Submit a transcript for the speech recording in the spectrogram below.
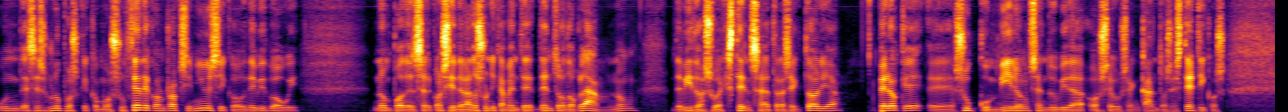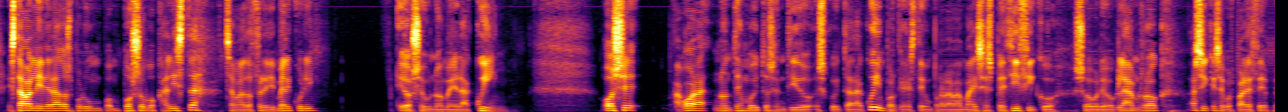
un deses grupos que, como sucede con Roxy Music ou David Bowie, non poden ser considerados únicamente dentro do glam, non? Debido á súa extensa trayectoria, pero que eh, sucumbiron, sen dúbida, aos seus encantos estéticos. Estaban liderados por un pomposo vocalista chamado Freddie Mercury, e o seu nome era Queen. Oxe, agora non ten moito sentido escoitar a Queen, porque este é un programa máis específico sobre o glam rock, así que se vos parece,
